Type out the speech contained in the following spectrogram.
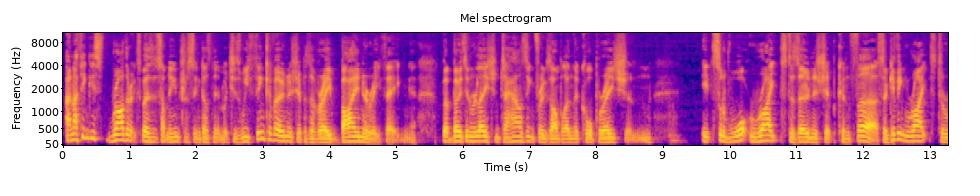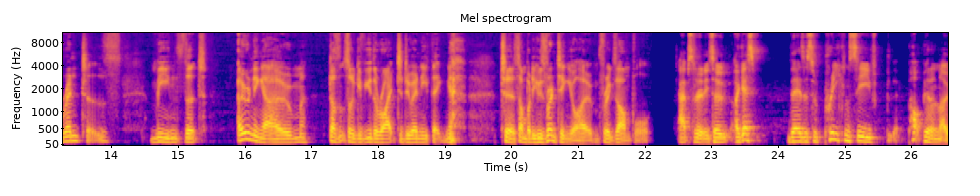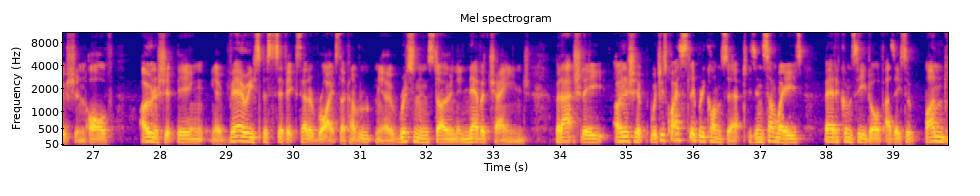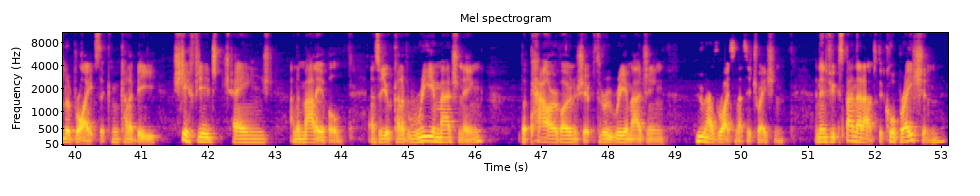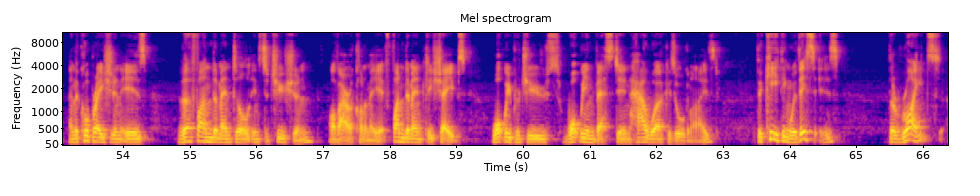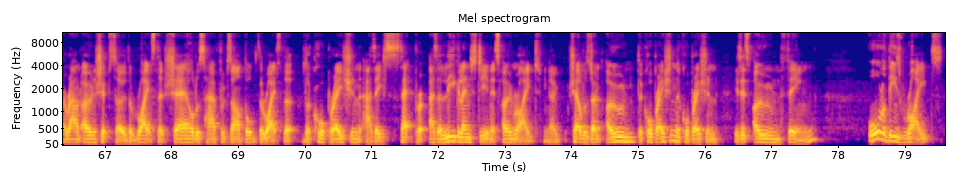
And I think this rather exposes something interesting, doesn't it? Which is we think of ownership as a very binary thing, but both in relation to housing, for example, and the corporation, it's sort of what rights does ownership confer? So giving rights to renters means that owning a home doesn't sort of give you the right to do anything to somebody who's renting your home, for example. Absolutely. So I guess there's a sort of preconceived popular notion of ownership being you know very specific set of rights that kind of you know written in stone they never change but actually ownership which is quite a slippery concept is in some ways better conceived of as a sort of bundle of rights that can kind of be shifted, changed, and malleable. And so you're kind of reimagining the power of ownership through reimagining who has rights in that situation. And then if you expand that out to the corporation, and the corporation is the fundamental institution of our economy, it fundamentally shapes what we produce, what we invest in, how work is organized. The key thing with this is the rights around ownership, so the rights that shareholders have, for example, the rights that the corporation as a separate, as a legal entity in its own right, you know, shareholders don't own the corporation, the corporation is its own thing. All of these rights,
